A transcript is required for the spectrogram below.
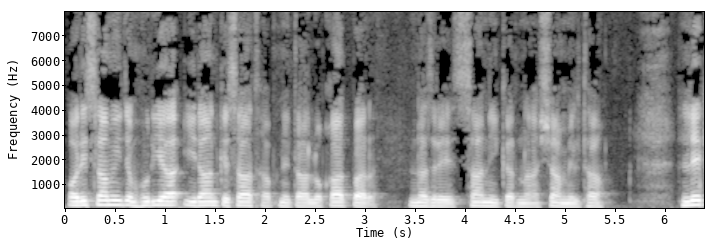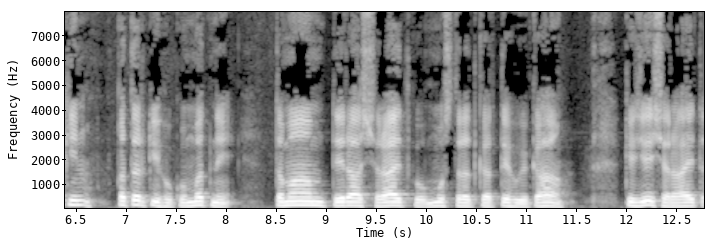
اور اسلامی جمہوریہ ایران کے ساتھ اپنے تعلقات پر نظر ثانی کرنا شامل تھا۔ لیکن قطر کی حکومت نے تمام تیرہ شرائط کو مسترد کرتے ہوئے کہا کہ یہ شرائط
